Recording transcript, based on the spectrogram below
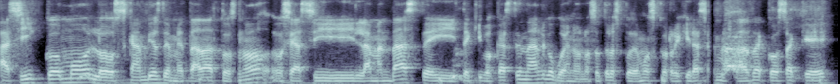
así como los cambios de metadatos, ¿no? O sea, si la mandaste y te equivocaste en algo, bueno, nosotros podemos corregir esa metadata, cosa que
